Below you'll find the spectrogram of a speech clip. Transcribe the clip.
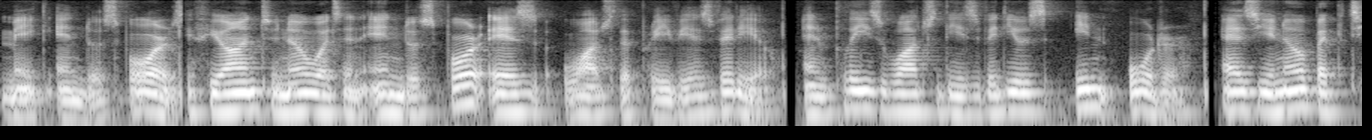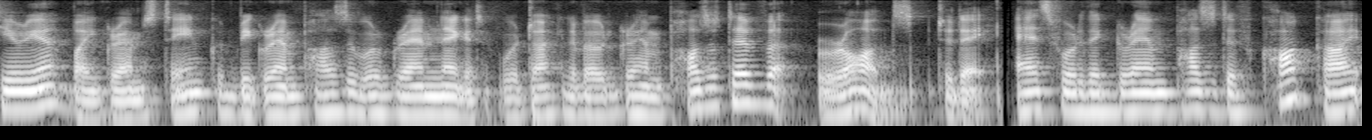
make endospores. If you want to know what an endospore is, watch the previous video. And please watch these videos in order. As you know, bacteria by gram stain could be gram positive or gram negative. We're talking about gram positive rods today. As for the gram-positive cocci,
